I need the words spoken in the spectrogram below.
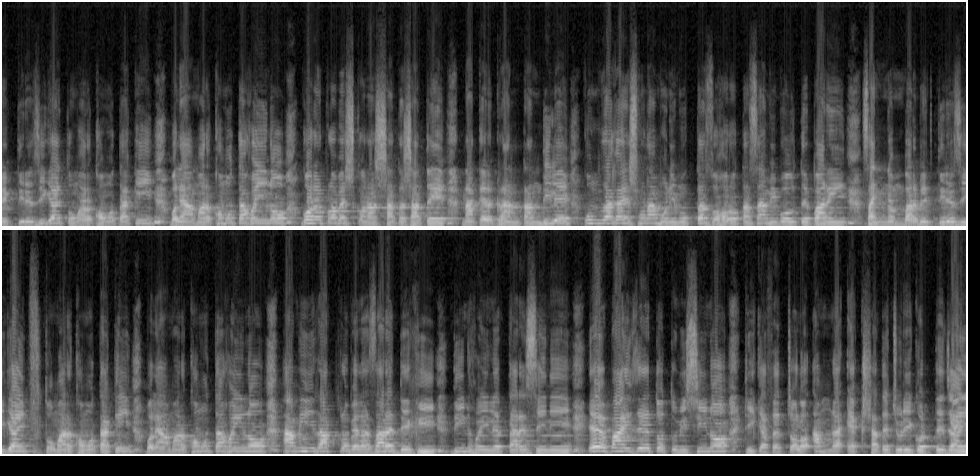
ব্যক্তিরে জিগায়, তোমার ক্ষমতা কি? বলে, আমার ক্ষমতা হইল ঘরে প্রবেশ করার সাথে সাথে নাকের ঘ্রাণ টান দিলে কোন জায়গায় সোনা মণি মুক্তা জহরত আছে আমি বলতে পারি। চার নাম্বার ব্যক্তিরে জিগায়, তোমার ক্ষমতা কি? বলে, আমার ক্ষমতা হইল আমি রাত্রবেলা যারে দেখি, দিন হইলে তারে চিনি। এ ভাই যে তো তুমি চিনো, ঠিক আছে, চলো আমরা একসাথে চুরি করতে যাই।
